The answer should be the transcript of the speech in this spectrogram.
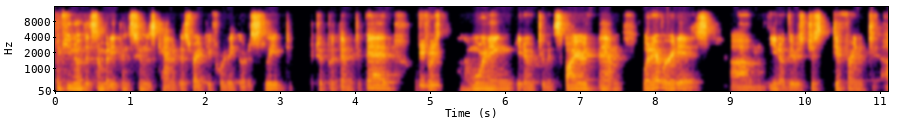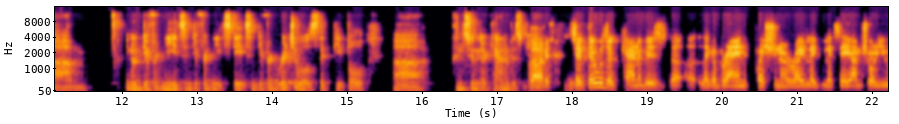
if you know that somebody consumes cannabis right before they go to sleep to, to put them to bed, mm-hmm. first in the morning, you know, to inspire them, whatever it is, um, you know, there's just different. Um, you know different needs and different need states and different rituals that people uh, consume their cannabis got it. So if there was a cannabis uh, uh, like a brand questioner, right? Like let's say i'm sure you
